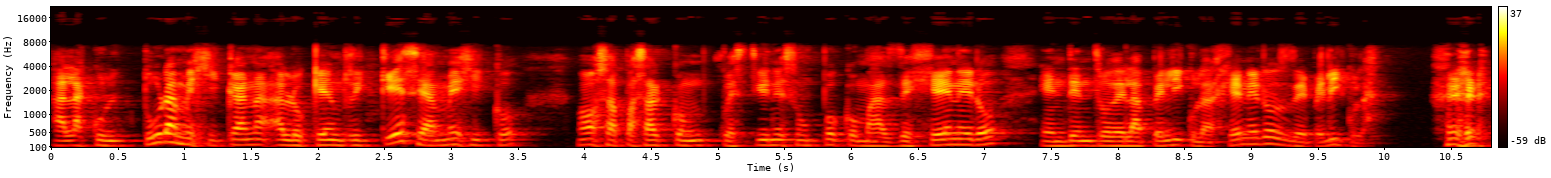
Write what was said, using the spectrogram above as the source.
a la cultura mexicana, a lo que enriquece a México. Vamos a pasar con cuestiones un poco más de género en dentro de la película, géneros de película.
